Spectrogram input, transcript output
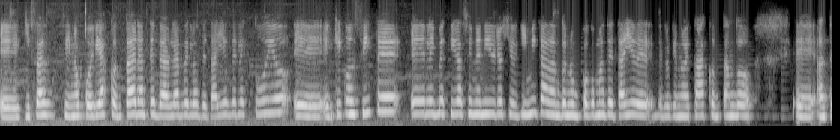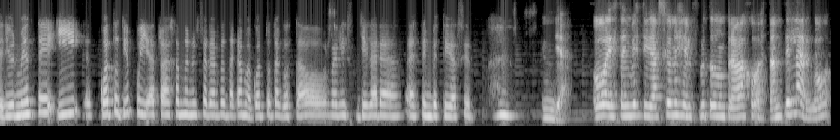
Eh, quizás si nos podrías contar antes de hablar de los detalles del estudio, eh, en qué consiste eh, la investigación en hidrogeoquímica, dándonos un poco más detalle de, lo que nos estabas contando anteriormente y cuánto tiempo ya trabajando en el Salar de Atacama, cuánto te ha costado llegar a, esta investigación. Ya, oh, esta investigación es el fruto de un trabajo bastante largo.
